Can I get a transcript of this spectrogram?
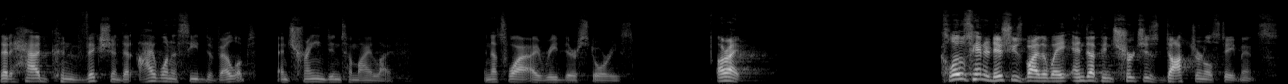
that had conviction that I want to see developed and trained into my life. And that's why I read their stories. All right. Close handed issues, by the way, end up in churches' doctrinal statements.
